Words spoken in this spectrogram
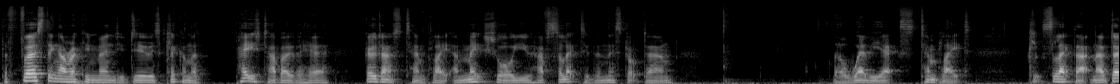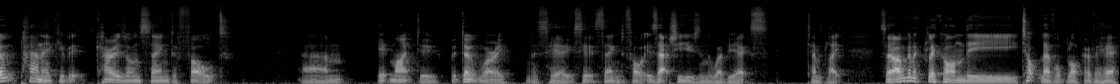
The first thing I recommend you do is click on the page tab over here, go down to template and make sure you have selected in this drop down the Webyx template. Click, select that. Now don't panic if it carries on saying default. Um, it might do, but don't worry. And this here, you see it's saying default is actually using the Webyx template. So I'm going to click on the top level block over here,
